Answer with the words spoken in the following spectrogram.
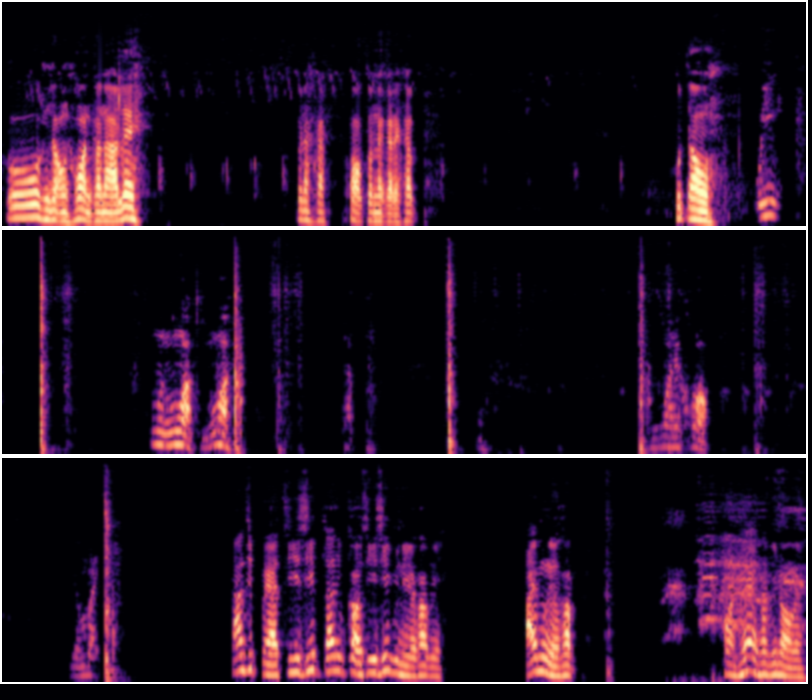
โอ้พี่น้องห่อนขนาดเลยก็นะครับคอกตัวนั้นก็ได้ครับพุดเอาอุ้ยมุนงัวขี้งัวครับ ในคอกเยี่ยมไว้สามสิบแปดสี่สิบสามสิบเก้าสี่สิบอยู่นี่แหละครับนี่ปลายมือครับห่อนแห้งครับพี่น้องเลย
